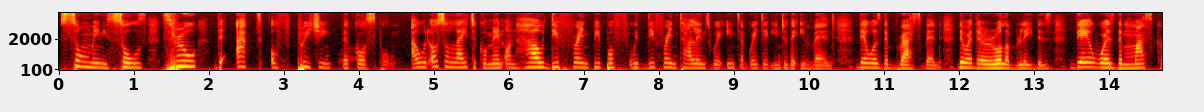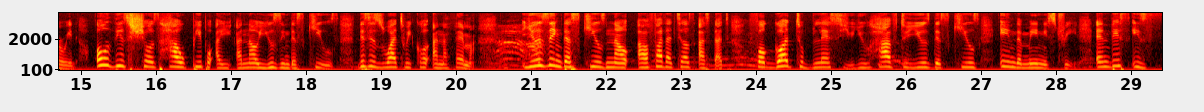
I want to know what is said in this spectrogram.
so many souls through the act of preaching the gospel. I would also like to comment on how different people f- with different talents were integrated into the event. There was the brass band, there were the rollerbladers, there was the masquerade. All this shows how people are, are now using the skills. This is what we call anathema using the skills now our father tells us that for god to bless you you have to use the skills in the ministry. And this is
